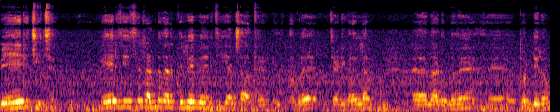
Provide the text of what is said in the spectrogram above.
വേര് ചീച്ചൽ. വേര് ചീച്ചൽ രണ്ട് തരത്തിൽ വേര് ചെയ്യാൻ സാധ്യതയുണ്ട്. നമ്മൾ ചെടികളെല്ലാം നടുന്നത് തൊണ്ടിലും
